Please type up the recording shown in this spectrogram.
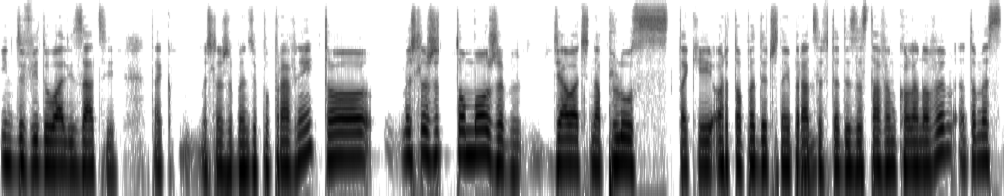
indywidualizacji, tak myślę, że będzie poprawniej, to myślę, że to może działać na plus takiej ortopedycznej pracy Mhm. wtedy zestawem kolanowym, natomiast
